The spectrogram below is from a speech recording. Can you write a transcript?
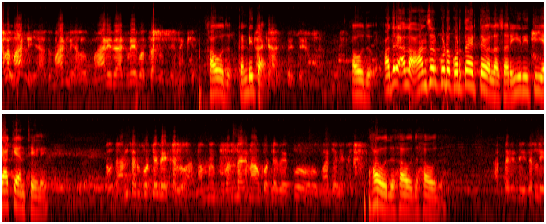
ಅಲ್ಲ ಮಾಡ್ಲಿ ಅದು ಮಾಡ್ಲಿ. ಅವ್ರು ಮಾಡಿದಾಗ್ಲೇ ಗೊತ್ತಾಗುತ್ತೆ ಜನಕ್ಕೆ. ಹೌದು ಖಂಡಿತ. ಯಾಕೆ ಆಗ್ತೈತೆ ಅಂತ. ಹೌದು. ಆದ್ರೆ ಅಲ್ಲ ಆನ್ಸರ್ ಕೂಡ ಕೊಡ್ತಾ ಇರ್ತೇವಲ್ಲ ಸರ್ ಈ ರೀತಿ ಯಾಕೆ ಅಂತ ಹೇಳಿ? ಹೌದು ಆನ್ಸರ್ ಕೊಡ್ಲೇಬೇಕಲ್ವಾ? ನಮಗೆ ಬಂದಾಗ ನಾವು ಕೊಡ್ಲೇಬೇಕು ಮಾಡ್ಲೇಬೇಕು ಹೌದು ಹೌದು ಹೌದು. ಆದ್ದರಿಂದ ಇದರಲ್ಲಿ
